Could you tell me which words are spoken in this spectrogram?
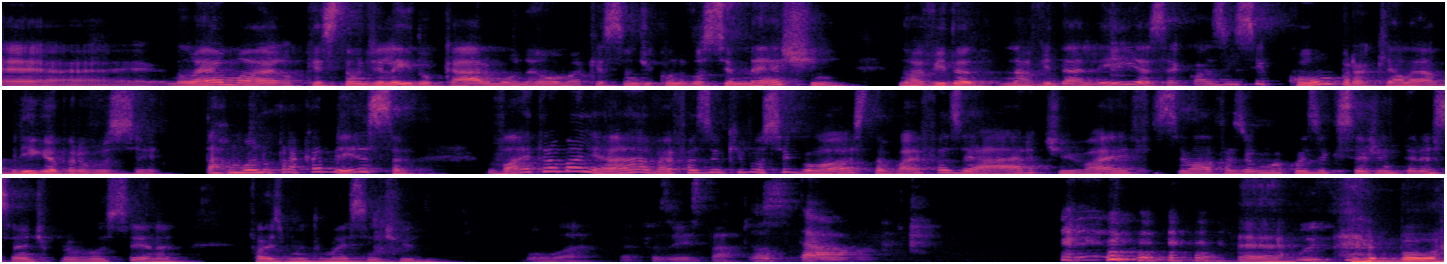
É, não é uma questão de lei do karma ou não, é uma questão de quando você mexe na vida na vida alheia, você quase você compra aquela briga para você. Tá arrumando para a cabeça. Vai trabalhar, vai fazer o que você gosta, vai fazer arte, vai, sei lá, fazer alguma coisa que seja interessante para você, né? Faz muito mais sentido. Boa, vai fazer status. Total. É, boa.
